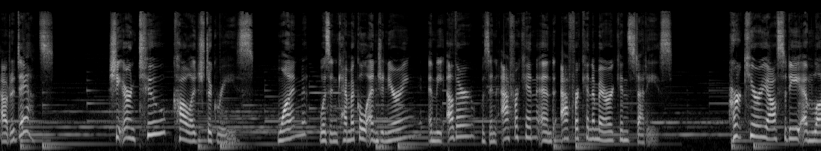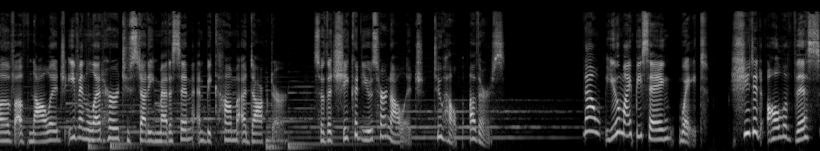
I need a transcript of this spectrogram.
how to dance. She earned two college degrees. One was in chemical engineering, and the other was in African and African American studies. Her curiosity and love of knowledge even led her to study medicine and become a doctor so that she could use her knowledge to help others. Now, you might be saying, wait, she did all of this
